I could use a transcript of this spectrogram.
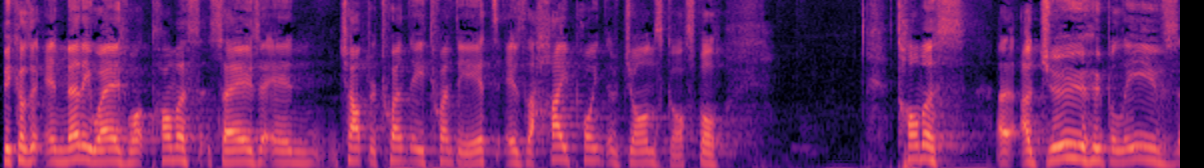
Because in many ways, what Thomas says in chapter 20, 28 is the high point of John's gospel. Thomas, a, a Jew who believes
